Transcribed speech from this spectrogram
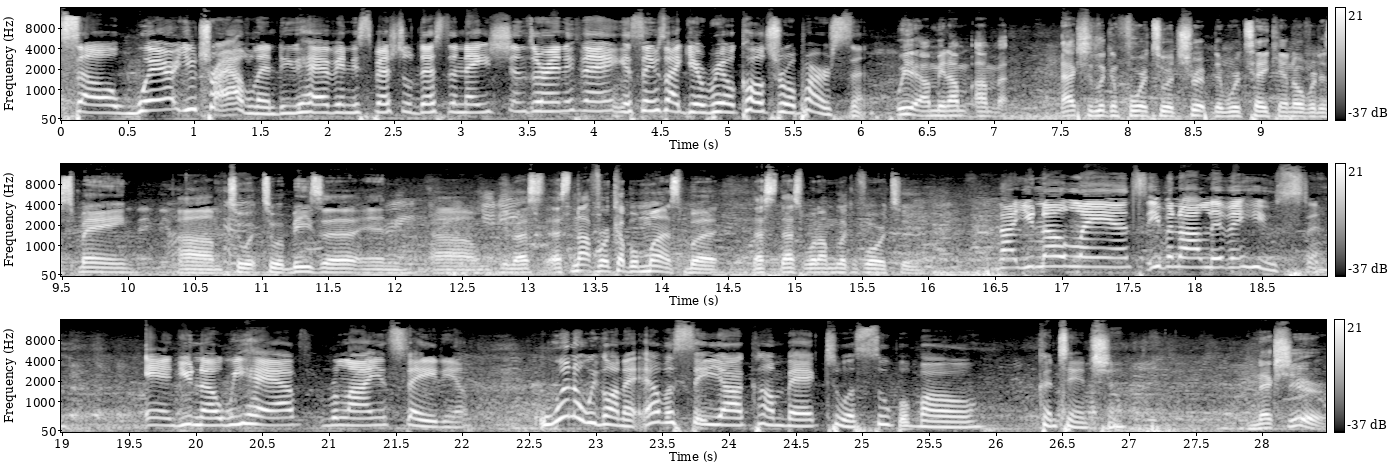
So, where are you traveling? Do you have any special destinations or anything? It seems like you're a real cultural person. Well, yeah, I mean, I'm, I'm actually looking forward to a trip that we're taking over to Spain, um, to to Ibiza, and um, you know, that's, that's not for a couple months, but that's that's what I'm looking forward to. Now, you know, Lance, even though I live in Houston, and you know, we have Reliant Stadium. When are we going to ever see y'all come back to a Super Bowl contention? Next year.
